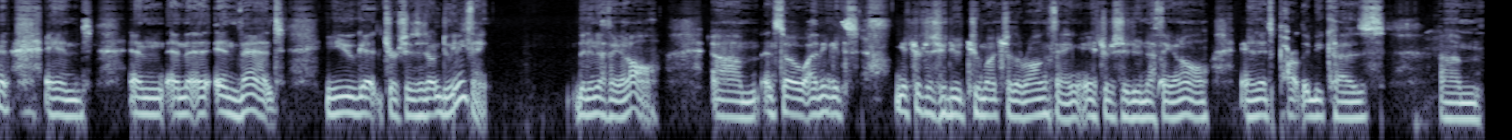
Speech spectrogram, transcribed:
and and and in that you get churches that don't do anything they do nothing at all. Um, and so I think it's you get churches who do too much of the wrong thing, you get churches who do nothing at all, and it's partly because um,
